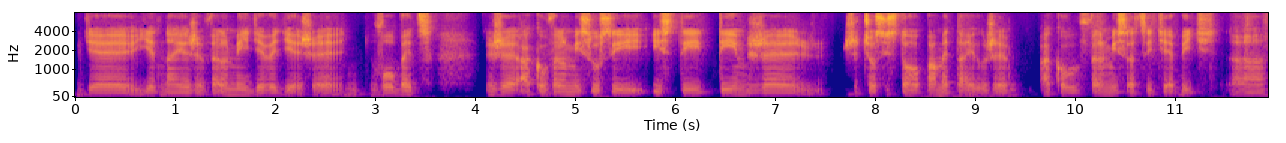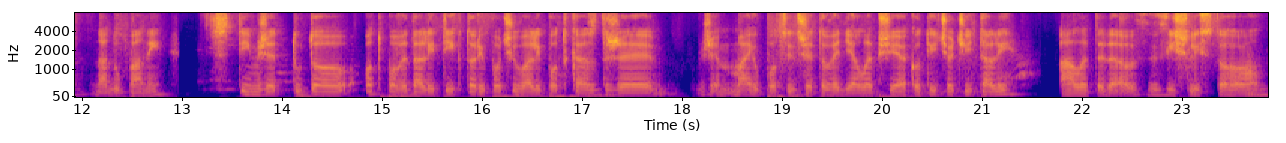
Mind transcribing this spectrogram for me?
kde 1 je, že veľmi, 9 je, že vôbec, že ako veľmi sú si istí tým, že, že čo si z toho pamätajú, že ako veľmi sa cítia byť uh, nadúpaní s tým, že tuto odpovedali tí, ktorí počúvali podcast, že, že majú pocit, že to vedia lepšie ako tí, čo čítali, ale teda vyšli z toho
